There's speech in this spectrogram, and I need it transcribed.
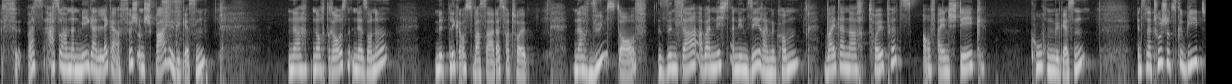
F was? Achso, haben dann mega lecker Fisch und Spargel gegessen. Nach, noch draußen in der Sonne mit Blick aufs Wasser. Das war toll. Nach Wünsdorf sind da aber nicht an den See rangekommen. Weiter nach Teupitz auf einen Steg Kuchen gegessen. Ins Naturschutzgebiet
